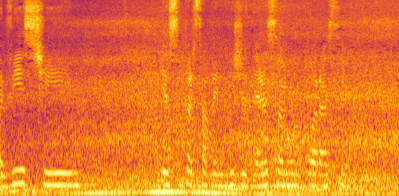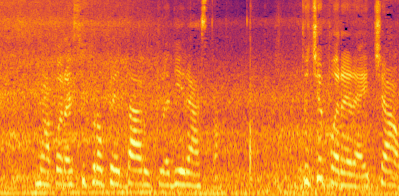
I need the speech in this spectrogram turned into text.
e vis și e super să avem grijă de el, să nu-l părăsim. M-a părăsit proprietarul clădirea asta. Tu ce părere ai? Ceau!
